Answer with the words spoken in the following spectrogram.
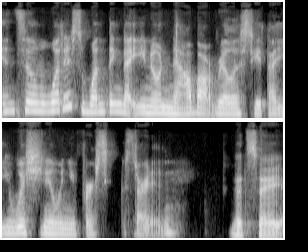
and so, what is one thing that you know now about real estate that you wish you knew when you first started? Let's say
